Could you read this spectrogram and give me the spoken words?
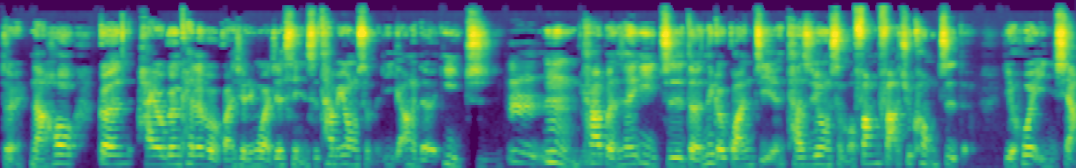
对，然后跟还有跟 K level 有关系的另外一件事情是，他们用什么一样的义肢？嗯嗯，他本身义肢的那个关节，他是用什么方法去控制的？也会影响，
